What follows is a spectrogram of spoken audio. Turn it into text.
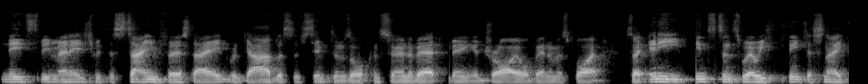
needs to be managed with the same first aid, regardless of symptoms or concern about being a dry or venomous bite. So any instance where we think a snake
